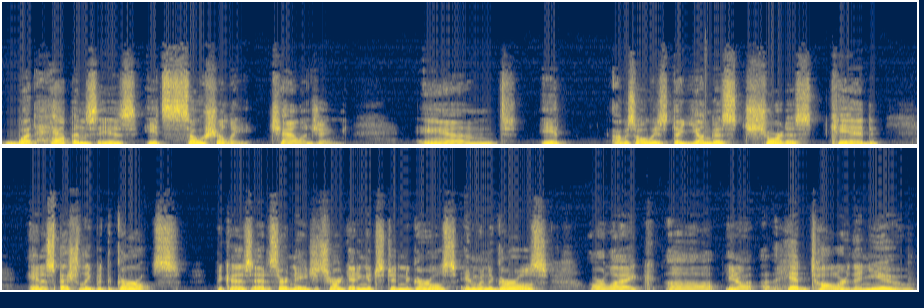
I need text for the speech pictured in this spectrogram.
what happens is it's socially challenging and it, I was always the youngest, shortest kid and especially with the girls because at a certain age you start getting interested in the girls. And when the girls are like, uh, you know, a head taller than you,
